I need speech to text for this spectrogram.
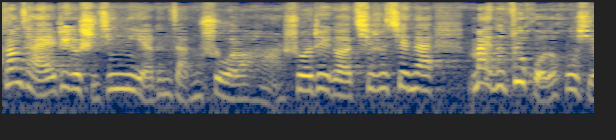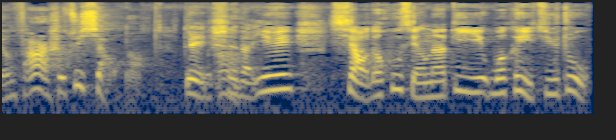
刚才这个史经理也跟咱们说了哈，说这个其实现在卖的最火的户型反而是最小的。对，是的，因为小的户型呢，第一我可以居住，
